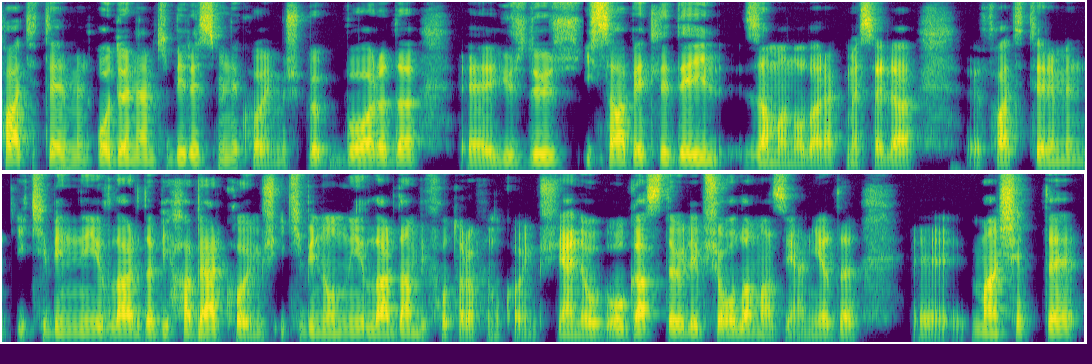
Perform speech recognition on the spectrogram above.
Fatih Terim'in o dönemki bir resmini koymuş. Bu, arada e, %100 isabetli değil zaman olarak. Mesela e, Fatih Terim'in 2000'li yıllarda bir haber koymuş. 2010'lu yıllardan bir fotoğrafını koymuş. Yani o, o gazete öyle bir şey olamaz yani. Ya da e, manşette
